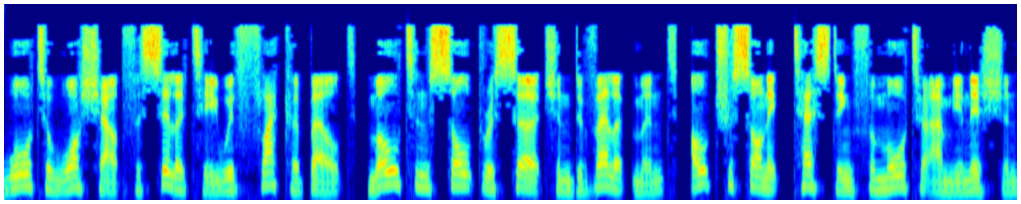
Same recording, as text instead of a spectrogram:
water washout facility with flaker belt, molten salt research and development, ultrasonic testing for mortar ammunition,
